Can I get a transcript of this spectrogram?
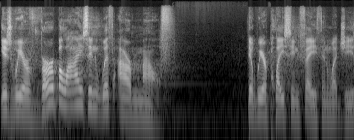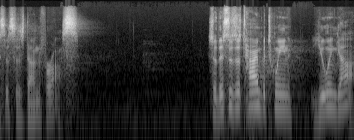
is we are verbalizing with our mouth that we are placing faith in what Jesus has done for us. So, this is a time between you and God.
